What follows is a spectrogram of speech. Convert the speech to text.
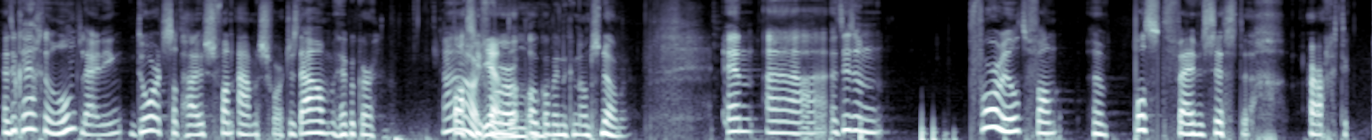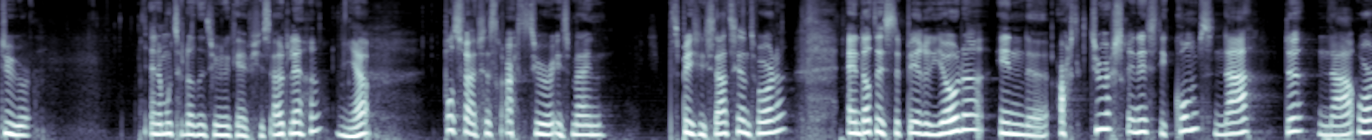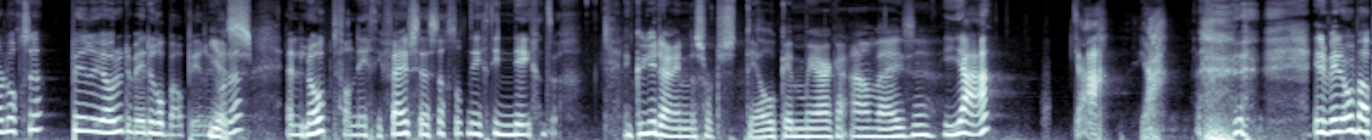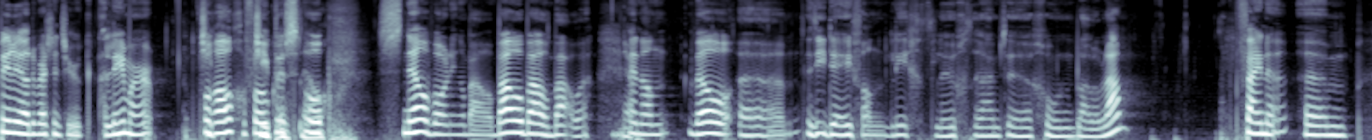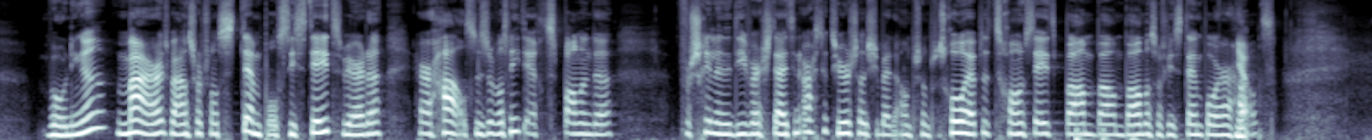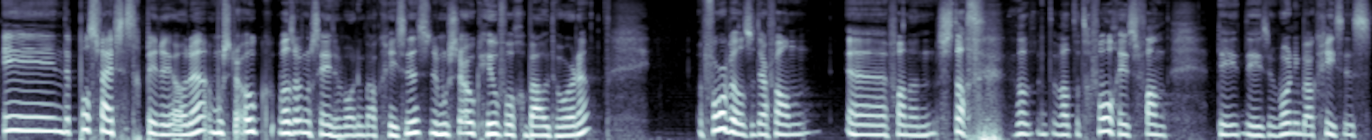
En toen kreeg ik een rondleiding door het stadhuis van Amersfoort. Dus daarom heb ik er passie Ah, ja, voor, dan- ook al ben ik een Amsterdammer. En eh, het is een voorbeeld van een post-65 architectuur. En dan moeten we dat natuurlijk eventjes uitleggen. Ja, Post-65 architectuur is mijn specialisatie aan het worden. En dat is de periode in de architectuurgeschiedenis die komt na de naoorlogse periode, de wederopbouwperiode. yes. En loopt van 1965 tot 1990. En kun je daarin een soort stijlkenmerken aanwijzen? Ja, ja, ja. in de wederopbouwperiode werd natuurlijk alleen maar vooral cheap gefocust snel. op snel woningen bouwen, bouwen, bouwen, bouwen. Ja. En dan wel eh, het idee van licht, lucht, ruimte, groen, bla bla bla. Fijne ehm, woningen, maar het waren een soort van stempels die steeds werden herhaald. Dus er was niet echt spannende, verschillende diversiteit in architectuur, zoals je bij de Amsterdamse school hebt. Het is gewoon steeds bam, bam, bam, alsof je een stempel herhaalt. In de post-65-periode moest er ook, was er ook nog steeds een woningbouwcrisis. Er moest er ook heel veel gebouwd worden. Een voorbeeld daarvan eh, van een stad, wat, wat het gevolg is van de- deze woningbouwcrisis,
